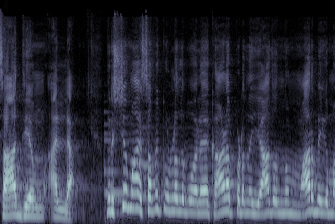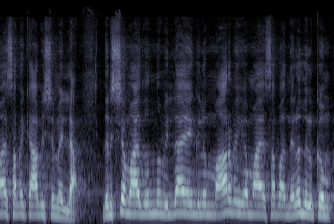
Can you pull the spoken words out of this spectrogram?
സാധ്യം അല്ല. ദൃശ്യമായ സഭയ്ക്കുള്ളതുപോലെ കാണപ്പെടുന്ന യാതൊന്നും മാർമികമായ സഭയ്ക്ക് ആവശ്യമില്ല. ദൃശ്യമായതൊന്നും ഇല്ല എങ്കിലും മാർമികമായ സഭ നിലനിൽക്കും.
